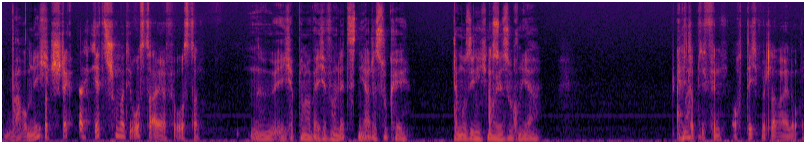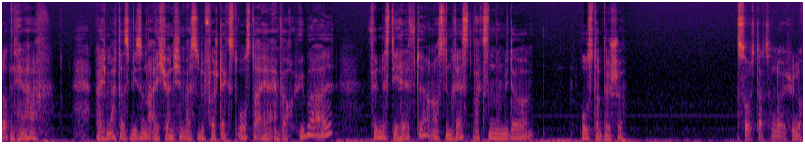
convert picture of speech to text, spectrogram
Warum nicht? Und steckt da jetzt schon mal die Ostereier für Ostern. Äh, ich habe noch welche vom letzten Jahr, das ist okay. Da muss ich nicht neue suchen, ja. Ich, ich glaube, die finden auch dich mittlerweile, oder? Ja, aber ich mache das wie so ein Eichhörnchen, weißt du, du versteckst Ostereier einfach überall, findest die Hälfte und aus dem Rest wachsen dann wieder Osterbüsche. Achso, ich dachte neue Hühner.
